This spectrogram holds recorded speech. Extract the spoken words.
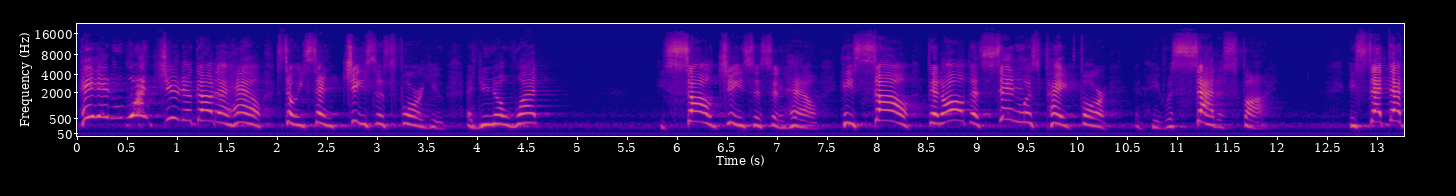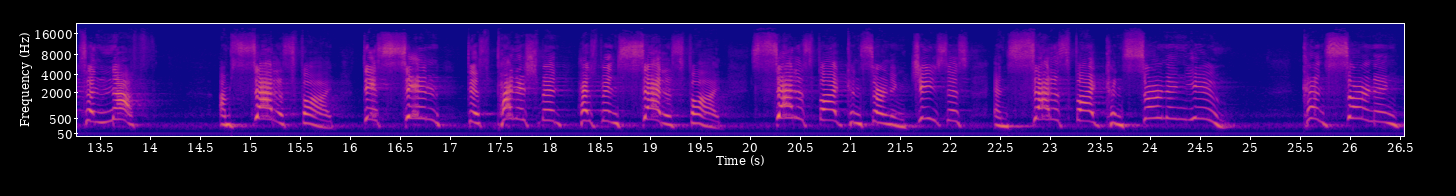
He didn't want you to go to hell, so he sent Jesus for you. And you know what? He saw Jesus in hell. He saw that all the sin was paid for, and he was satisfied. He said, That's enough. I'm satisfied. This sin this punishment has been satisfied. Satisfied concerning Jesus and satisfied concerning you. Concerning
